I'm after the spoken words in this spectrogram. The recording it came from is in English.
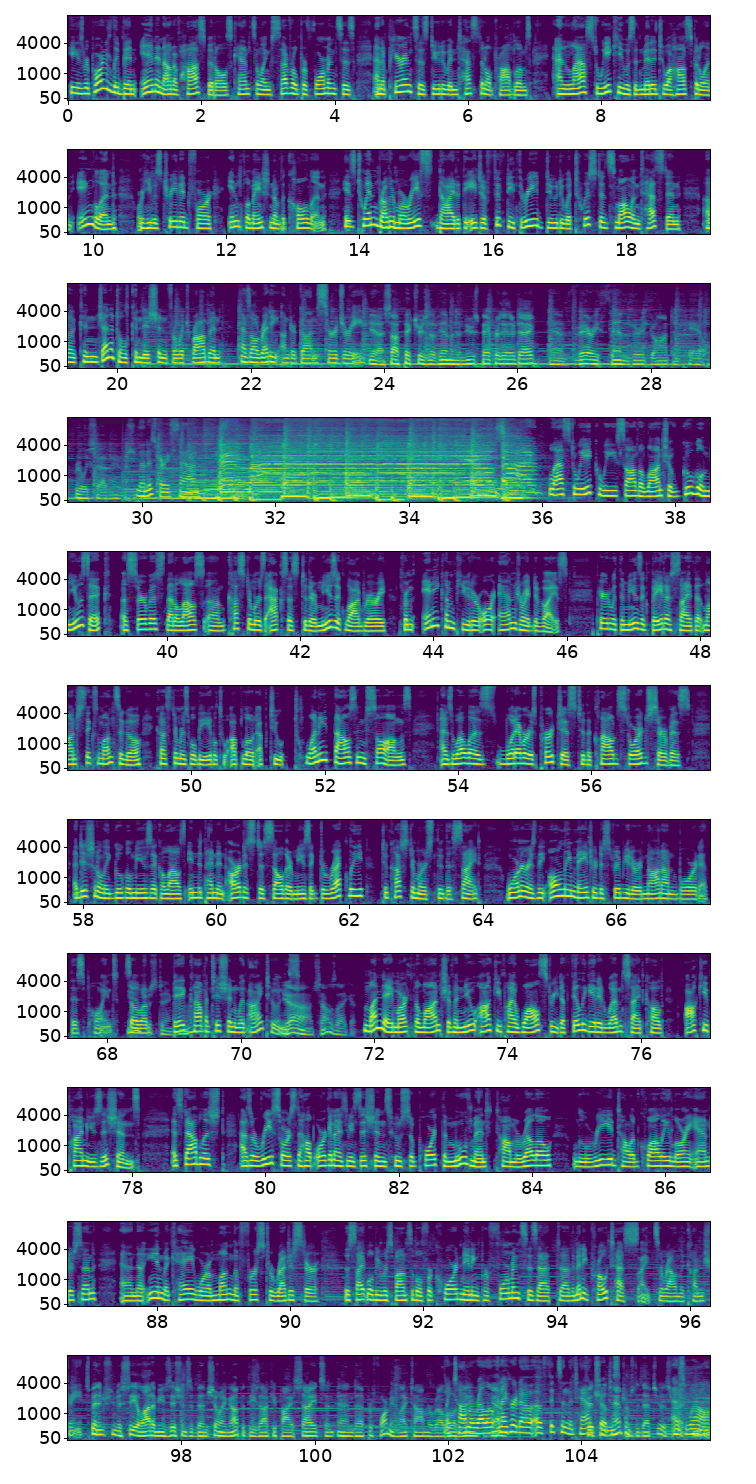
He's reportedly been in and out of hospitals, canceling several performances and appearances due to intestinal problems. And last week, he was admitted to a hospital in England where he was treated for inflammation of the colon. His twin brother Maurice died at the age of 53 due to a twisted small intestine, a congenital condition for which Robin has already undergone surgery. Yeah, I saw pictures of him in the newspaper the other day, and very thin, very gaunt and pale. Really sad news. That is very sad. Last week, we saw the launch of Google Music, a service that allows um, customers access to their music library from any computer or Android device. Paired with the music beta site that launched six months ago, customers will be able to upload up to 20,000 songs as well as whatever is purchased to the cloud storage service. Additionally, Google Music allows independent artists to sell their music directly to customers through the site. Warner is the only major distributor not on board at this point. So a big mm-hmm. competition with iTunes. Yeah, it sounds like it. Monday marked the launch of a new Occupy Wall Street affiliated website called Occupy Musicians established as a resource to help organize musicians who support the movement. Tom Morello, Lou Reed, Talib Kweli, Laurie Anderson, and uh, Ian MacKaye were among the first to register. The site will be responsible for coordinating performances at uh, the many protest sites around the country. It's been interesting to see a lot of musicians have been showing up at these Occupy sites and, and uh, performing, like Tom Morello. Like Tom Morello, yeah. and I heard uh, Fitz and the Tantrums. Fitz and the Tantrums did that too, as well.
